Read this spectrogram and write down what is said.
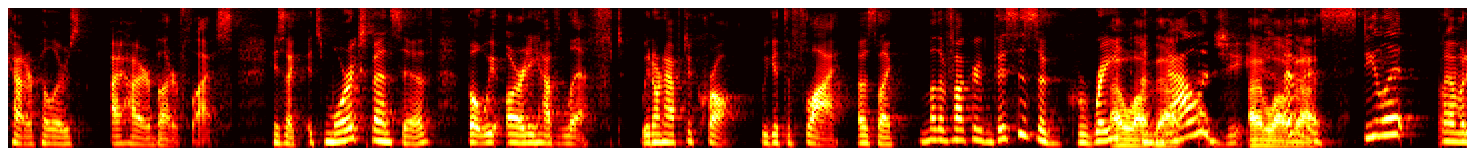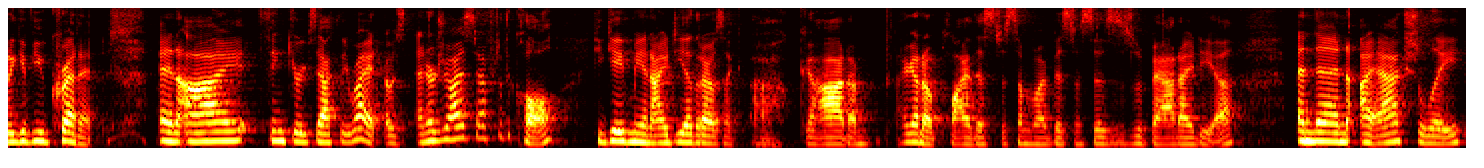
caterpillars, I hire butterflies. He's like, it's more expensive, but we already have lift. We don't have to crawl. We get to fly. I was like, motherfucker, this is a great I love that. analogy. I love I'm that. Gonna steal it, but I'm gonna give you credit. And I think you're exactly right. I was energized after the call. He gave me an idea that I was like, oh God, I'm I gotta apply this to some of my businesses. This is a bad idea. And then I actually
